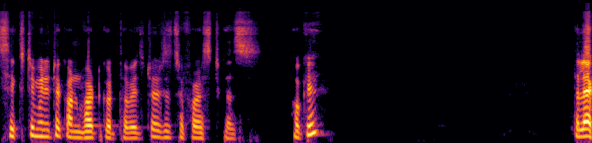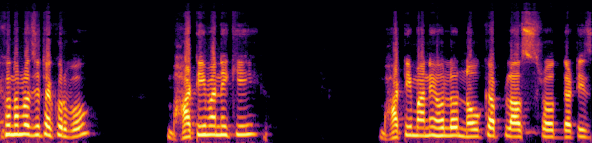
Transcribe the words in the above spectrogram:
সিক্সটি মিনিটে কনভার্ট করতে হবে। যেটা হচ্ছে ফার্স্ট কাজ ওকে তাহলে এখন আমরা যেটা করব, ভাটি মানে কি? ভাটি মানে হলো নৌকা প্লাস স্রোত that is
